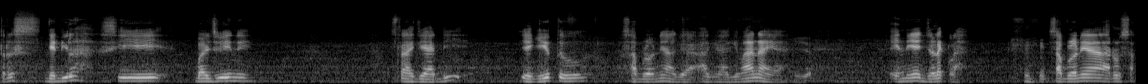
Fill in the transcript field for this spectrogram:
Terus jadilah si baju ini setelah jadi ya gitu. Sablonnya agak agak gimana ya? Iya. Intinya jelek lah. Sablonnya rusak.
